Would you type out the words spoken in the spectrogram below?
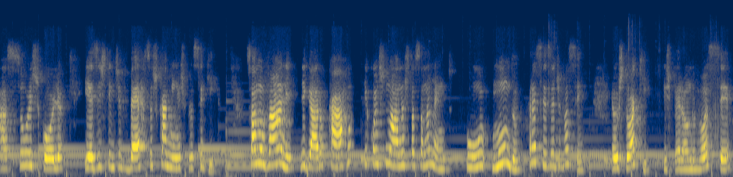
a sua escolha e existem diversos caminhos para seguir. Só não vale ligar o carro e continuar no estacionamento. O mundo precisa de você. Eu estou aqui esperando você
